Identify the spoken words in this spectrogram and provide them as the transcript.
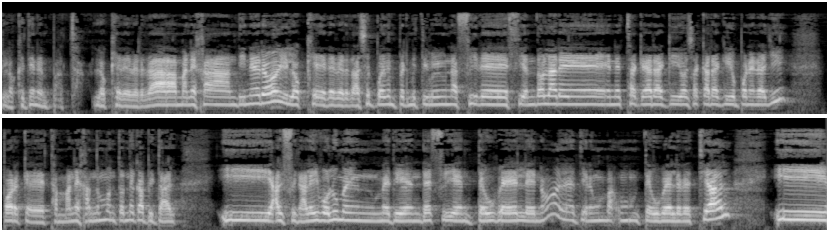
los, que tienen pasta. Los que de verdad manejan dinero y los que de verdad se pueden permitir una fee de 100 dólares en estaquear aquí o sacar aquí o poner allí, porque están manejando un montón de capital. Y al final hay volumen metido en DeFi, en TVL, ¿no? Eh, tienen un, un TVL bestial. Y,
